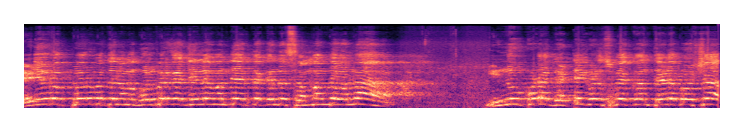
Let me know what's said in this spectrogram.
ಯಡಿಯೂರಪ್ಪನವರು ಮತ್ತು ನಮ್ಮ ಗುಲ್ಬರ್ಗ ಜಿಲ್ಲೆ ಮಧ್ಯೆ ಇರ್ತಕ್ಕಂಥ ಸಂಬಂಧವನ್ನ ಇನ್ನೂ ಕೂಡ ಗಟ್ಟಿಗೊಳಿಸಬೇಕು ಅಂತ ಹೇಳಿ ಬಹುಶಃ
